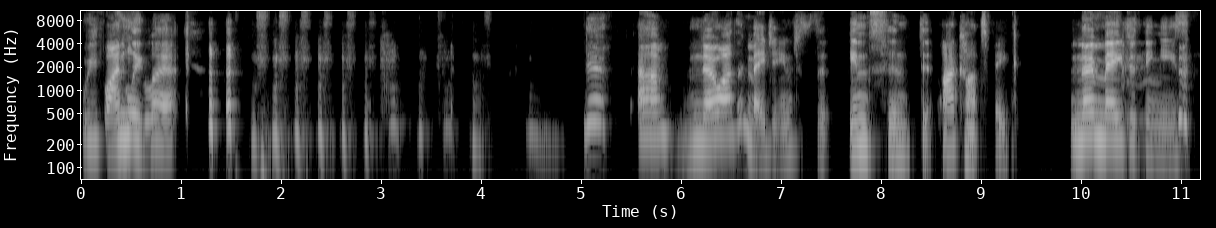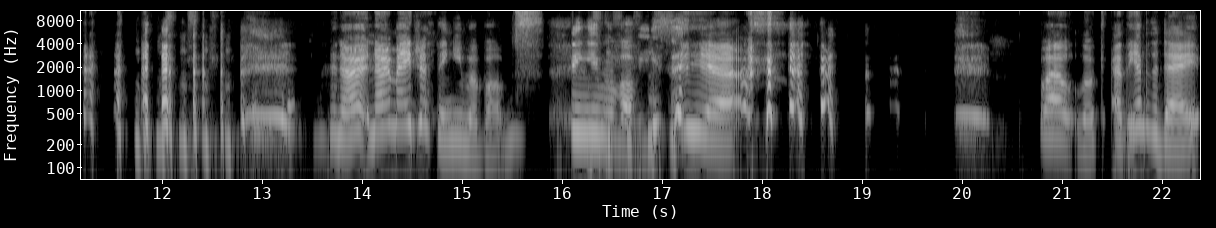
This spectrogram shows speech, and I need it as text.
we finally learnt. Yeah. Um, no other major incident. incident I can't speak. No major thingies. no, no major thingy mabobs. Thingy bobbies. yeah. well, look, at the end of the day,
